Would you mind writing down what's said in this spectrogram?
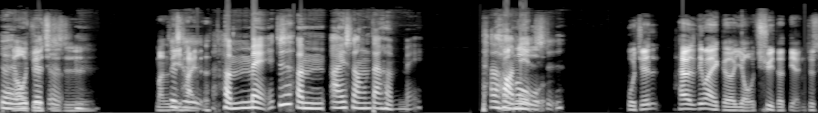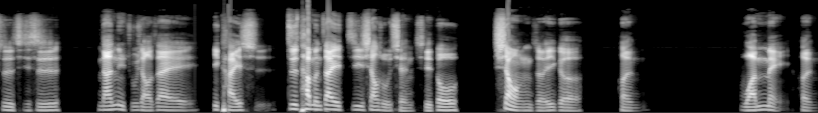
对，然后我觉得其实蛮厉害的，很美，就是很哀伤但很美。他的画面是。我觉得还有另外一个有趣的点，就是其实男女主角在一开始，就是他们在记忆消除前，其实都向往着一个很完美、很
